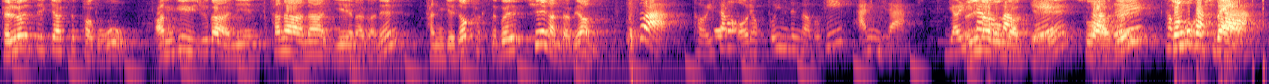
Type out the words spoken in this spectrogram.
밸런스 있게 학습하고 암기 위주가 아닌 하나하나 이해해 나가는 단계적 학습을 시행한다면 수학 더 이상 어렵고 힘든 과목이 아닙니다. 열린 학원과 함께 수학을 정복합시다.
